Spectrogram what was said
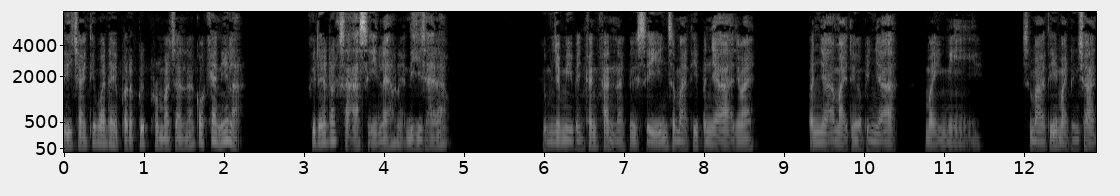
ดีใจที่ว่าได้ประพฤติพรหมจรรย์แล้วก็แค่นี้แหละคือได้รักษาศีลแล้วเนี่ยดีใจแล้ว คือมันจะมีเป็นขั้นๆนะคือศีลสมาธิปัญญาใช่ไหมปัญญาหมายถึงอภิญญาไม่มี สมาธิหมายถึงฌาน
